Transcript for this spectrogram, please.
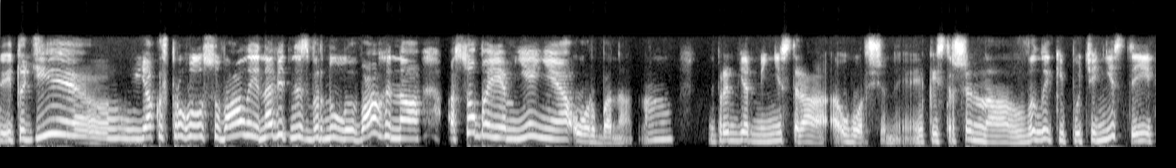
і тоді е, якось проголосували і навіть не звернули уваги на особе мнення Орбана, прем'єр-міністра Угорщини, який страшенно великий путініст, і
